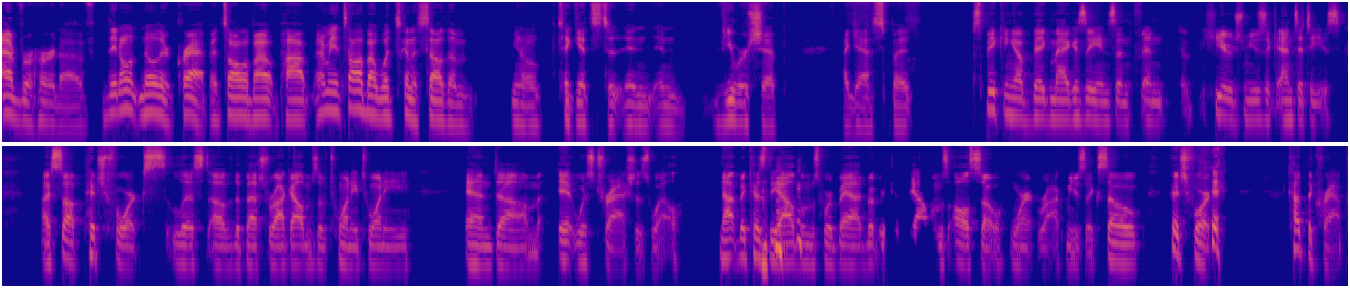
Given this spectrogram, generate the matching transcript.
ever heard of. They don't know their crap. It's all about pop. I mean, it's all about what's going to sell them, you know, tickets to in in viewership, I guess. But speaking of big magazines and and huge music entities, I saw Pitchfork's list of the best rock albums of 2020, and um, it was trash as well. Not because the albums were bad, but because the albums also weren't rock music. So Pitchfork, cut the crap.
